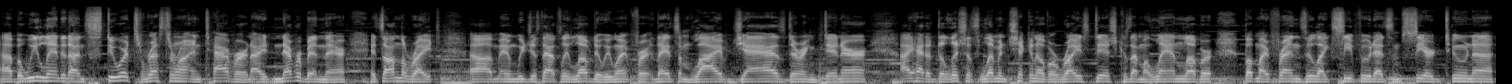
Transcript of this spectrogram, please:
Uh, but we landed on Stewart's Restaurant and Tavern. I'd never been there. It's on the right, um, and we just absolutely loved it. We went for they had some live jazz during dinner. I had a delicious lemon chicken over rice dish because I'm a landlubber. But my friends who like seafood had some seared tuna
